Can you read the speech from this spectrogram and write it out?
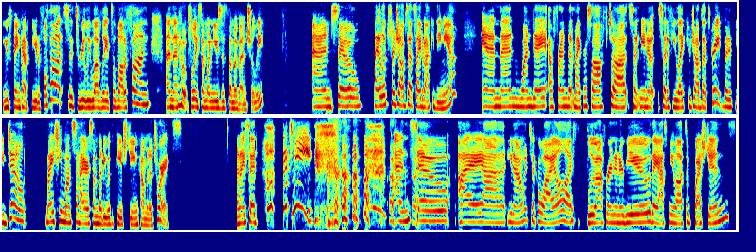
you think up beautiful thoughts, it's really lovely, it's a lot of fun, and then hopefully someone uses them eventually. And so I looked for jobs outside of academia. And then one day, a friend at Microsoft uh, sent me a note, said, if you like your job, that's great. But if you don't, my team wants to hire somebody with a PhD in combinatorics. And I said, oh, that's me. and so I, uh, you know, it took a while. I flew out for an interview. They asked me lots of questions.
